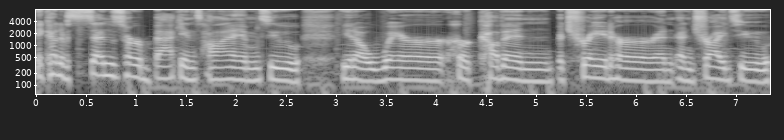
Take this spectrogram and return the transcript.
it kind of sends her back in time to, you know, where her coven betrayed her and, and tried to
